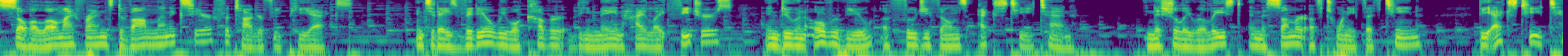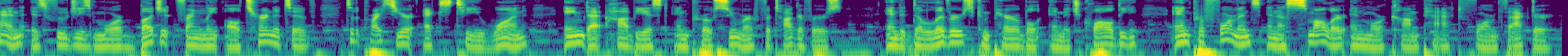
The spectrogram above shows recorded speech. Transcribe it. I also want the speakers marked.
Speaker 1: So hello my friends, Devon Lennox here, Photography PX. In today's video we will cover the main highlight features and do an overview of Fujifilm's X-T10. Initially released in the summer of 2015, the X-T10 is Fuji's more budget-friendly alternative to the pricier X-T1 aimed at hobbyist and prosumer photographers and it delivers comparable image quality and performance in a smaller and more compact form factor.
